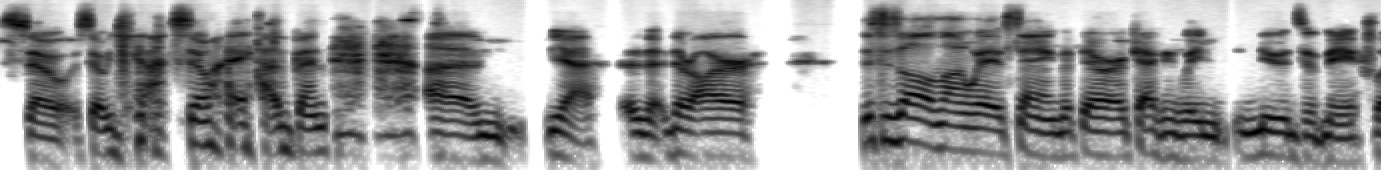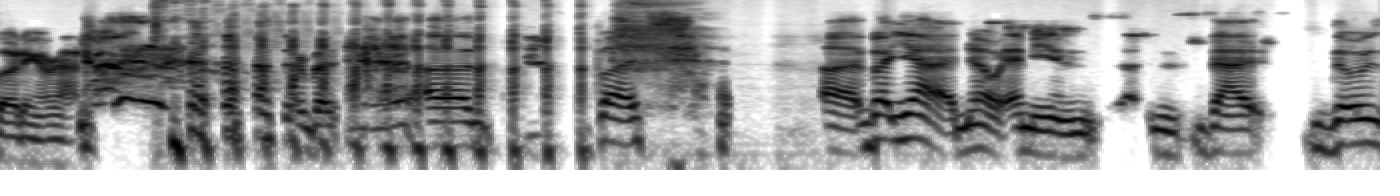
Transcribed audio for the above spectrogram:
so so yeah so I have been um, yeah there are this is all a long way of saying that there are technically nudes of me floating around but um, but uh, but yeah, no, I mean that those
